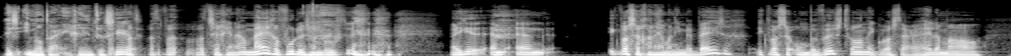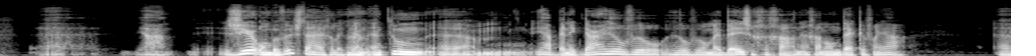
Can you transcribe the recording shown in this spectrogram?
Is iemand daarin geïnteresseerd? Wat, wat, wat, wat zeg je nou? Mijn gevoelens en behoeften? Weet je, en, en ik was er gewoon helemaal niet mee bezig. Ik was er onbewust van. Ik was daar helemaal, eh, ja, zeer onbewust eigenlijk. Ja. En, en toen ehm, ja, ben ik daar heel veel, heel veel mee bezig gegaan en gaan ontdekken van ja, eh,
